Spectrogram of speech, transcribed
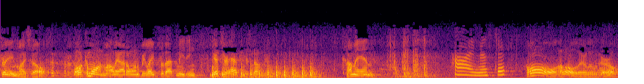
Myself. Well, come on, Molly. I don't want to be late for that meeting. Get your hat and your stuff in. Come in. Hi, mister. Oh, hello there, little girl.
